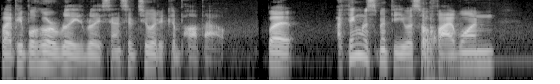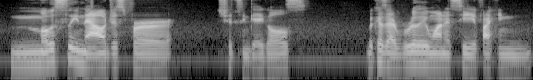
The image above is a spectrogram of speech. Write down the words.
But people who are really really sensitive to it, it could pop out. But I think I'm gonna submit the US-05 one mostly now just for shits and giggles, because I really want to see if I can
